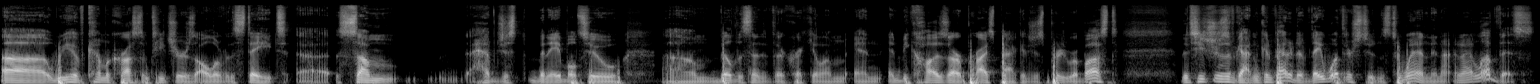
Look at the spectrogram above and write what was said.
uh, we have come across some teachers all over the state. Uh, some have just been able to um, build this into their curriculum, and and because our prize package is pretty robust, the teachers have gotten competitive. They want their students to win, and I, and I love this.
